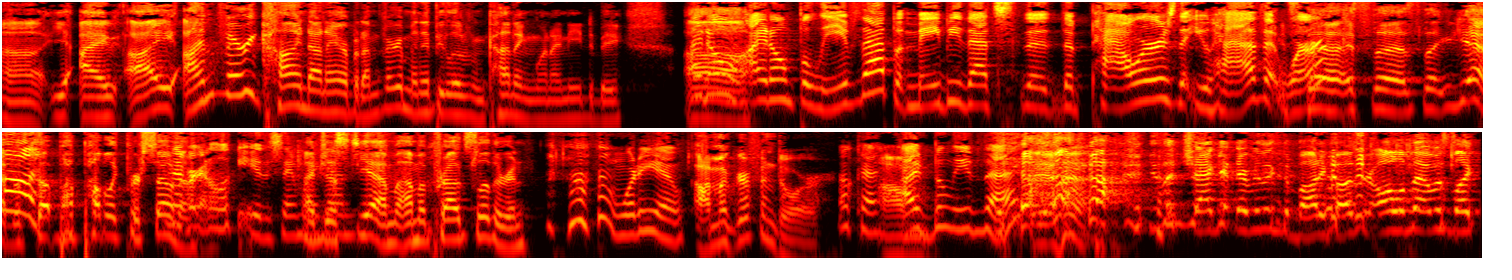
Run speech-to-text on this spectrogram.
Uh, yeah, I, I, I'm very kind on air, but I'm very manipulative and cunning when I need to be. I don't. Uh, I don't believe that, but maybe that's the the powers that you have at it's work. The, it's the, it's the, yeah, Huh. the, pu- public persona. Never gonna look at you the same way. I just, again. yeah, I'm, I'm a proud Slytherin. what are you? I'm a Gryffindor. Okay, Um, I believe that. the jacket and everything, the body posture, all of that was like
